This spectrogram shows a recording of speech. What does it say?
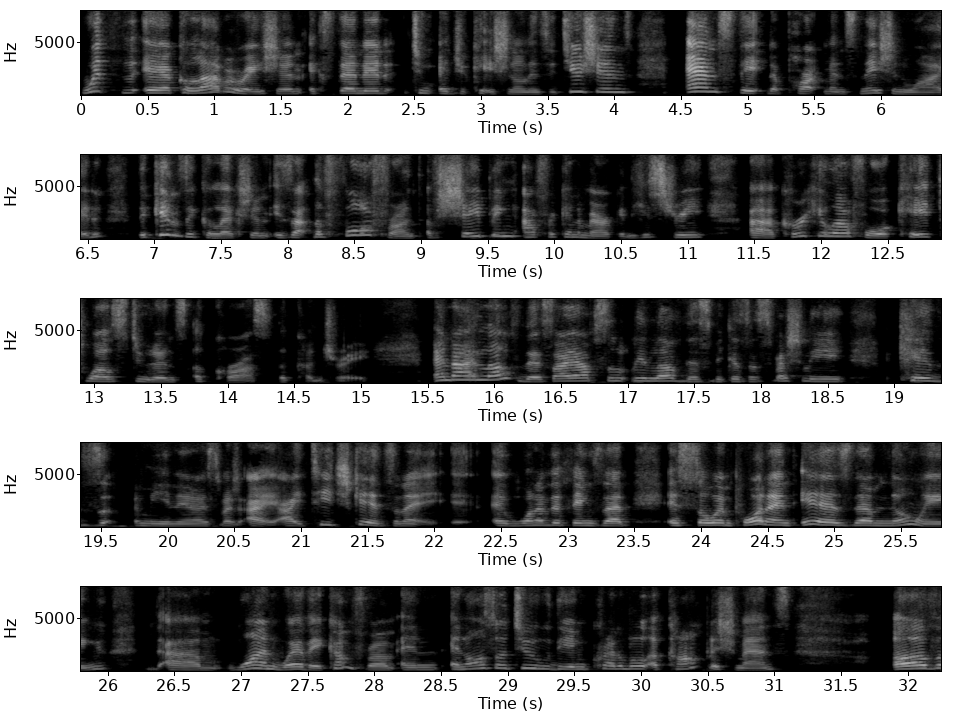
with their collaboration extended to educational institutions and state departments nationwide, the Kinsey Collection is at the forefront of shaping African American history uh, curricula for K 12 students across the country. And I love this. I absolutely love this because, especially kids, I mean, you know, especially I, I teach kids, and I and one of the things that is so important is them knowing um, one where they come from, and and also to the incredible accomplishments of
